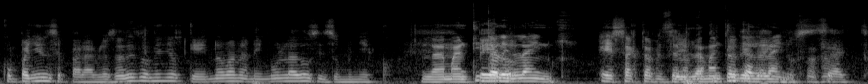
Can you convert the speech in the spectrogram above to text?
compañero inseparable. O sea, de esos niños que no van a ningún lado sin su muñeco. La mantita Pero- de Linus. Exactamente, Sí, la, la mantita, mantita de de Linus, Linus. Exacto.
